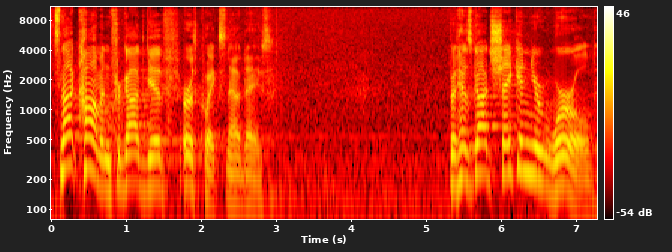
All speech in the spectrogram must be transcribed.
It's not common for God to give earthquakes nowadays. But has God shaken your world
